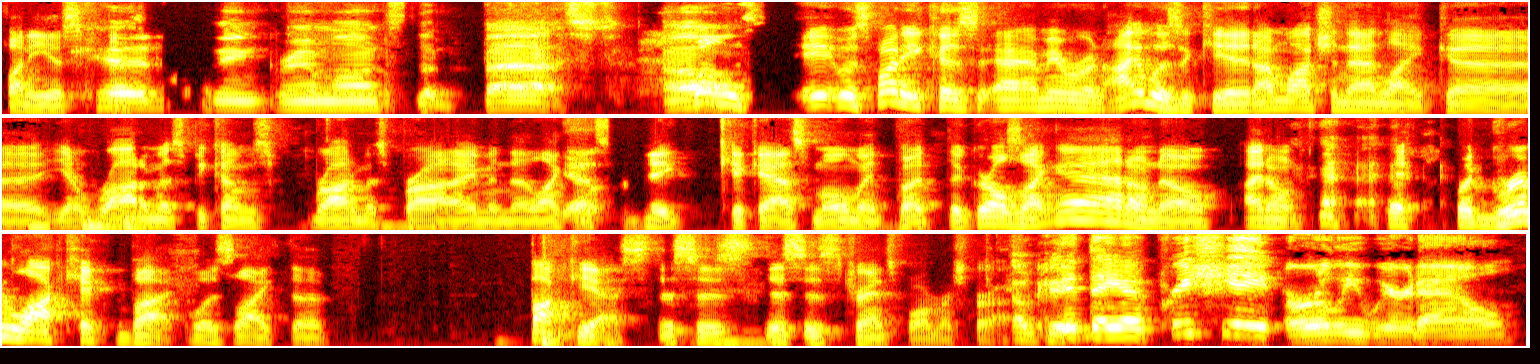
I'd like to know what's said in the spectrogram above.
funniest. Kid I think Grimlock's the best. Oh. Well, it was, it was funny because uh, I remember when I was a kid, I'm watching that like uh, you know Rodimus becomes Rodimus Prime, and then like yep. that's the big kick-ass moment. But the girl's like, yeah, I don't know, I don't. but Grimlock kicked butt was like the fuck yes, this is this is Transformers for us. Okay, did they appreciate early Weird Al?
